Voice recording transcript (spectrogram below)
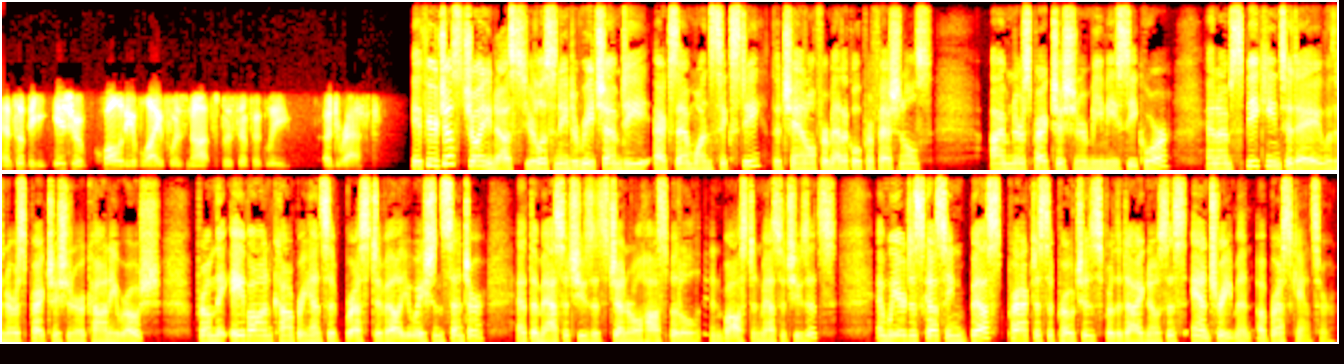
And so the issue of quality of life was not specifically addressed. If you're just joining us, you're listening to ReachMD XM160, the channel for medical professionals. I'm nurse practitioner Mimi Secor, and I'm speaking today with nurse practitioner Connie Roche from the Avon Comprehensive Breast Evaluation Center at the Massachusetts General Hospital in Boston, Massachusetts, and we are discussing best practice approaches for the diagnosis and treatment of breast cancer.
